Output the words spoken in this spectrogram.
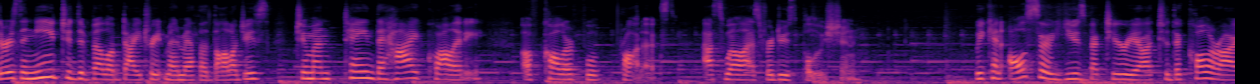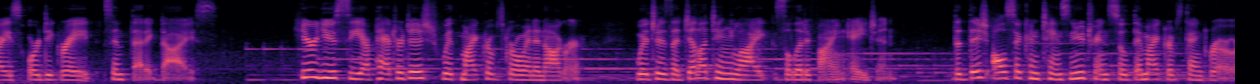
There is a need to develop dye treatment methodologies to maintain the high quality of colorful products, as well as reduce pollution. We can also use bacteria to decolorize or degrade synthetic dyes. Here you see a petri dish with microbes growing in agar, which is a gelatin-like solidifying agent. The dish also contains nutrients so the microbes can grow.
